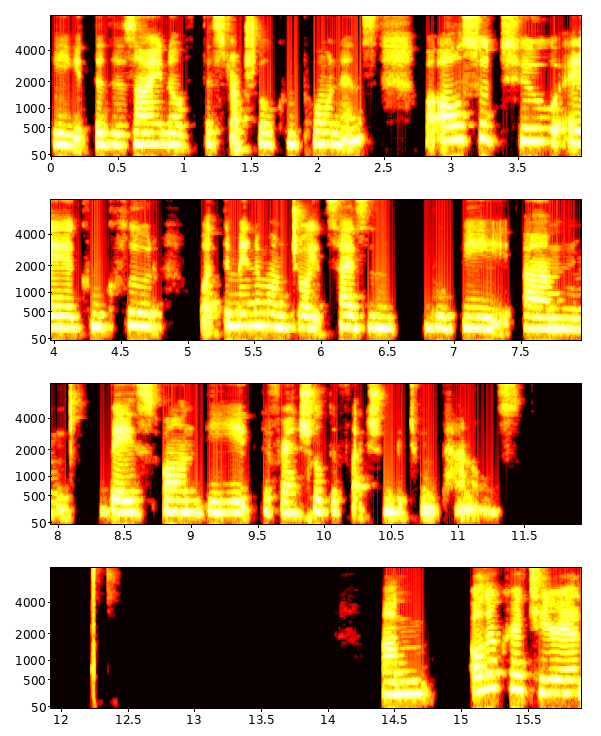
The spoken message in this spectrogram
the, the design of the structural components, but also to uh, conclude what the minimum joint size would be um, based on the differential deflection between panels. Um, other criteria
